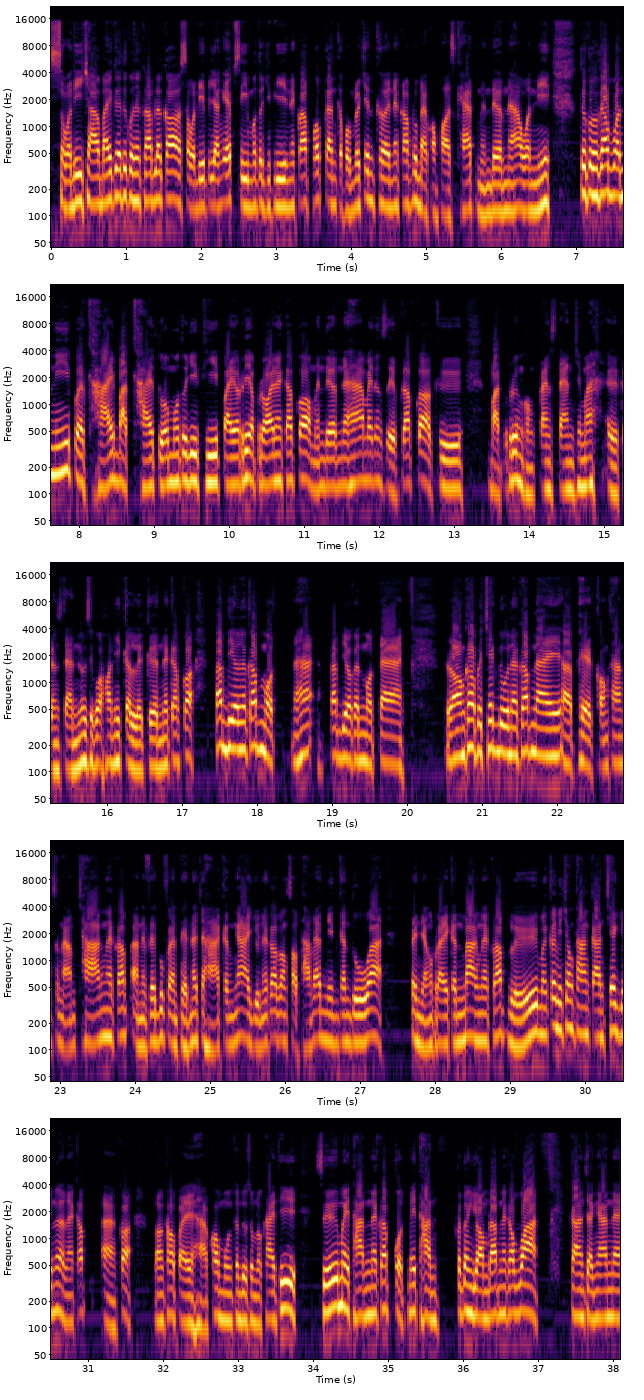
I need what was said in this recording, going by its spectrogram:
สวัสดีชาวไบเกอร์ทุกคนนะครับ แล้วก็สวัสดีไปยัง FC MotoGP นะครับพบกันกับผมและเช่นเคยนะครับ รูปแบบของพอดแคสต์เหมือนเดิมนะฮะวันนี้ ทุกคนครับวันนี้เปิดขายบัตรขายตั๋ว MotoGP ไปเรียบร้อยนะครับ ก็เหมือนเดิมนะฮะไม่ต้องสืบครับก็คือบัตรเรื่องของ Grand Stand ใช่ไหมเออ Grand Stand รู้สึกว่าฮอตฮิตกันเหลือเกินนะครับก็แป๊บเดียวนะครับหมดนะฮะแป๊บเดียวกันหมดแต่ลองเข้าไปเช็คดูนะครับในเพจของทางสนามช้างนะครับใน Facebook Fanpage น่าจะหากันง่ายอยู่นะครับลองสอบถามแอดมินกันดูว่า เป็นอย่างไรกันบ้างนะครับ หรือมันก็มีช่องทางการเช็คอยู่นั่นแหละนะครับอ่าก็ลองเข้าไปหาข้อมูลกันดูสำหรับใครที่ซื้อไม่ทันนะครับ กดไม่ทันก็ต้องยอมรับนะครับว่าการจัดงานใน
